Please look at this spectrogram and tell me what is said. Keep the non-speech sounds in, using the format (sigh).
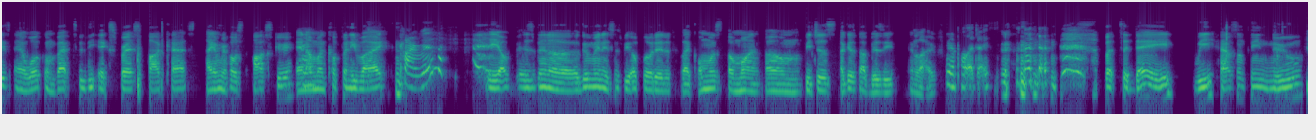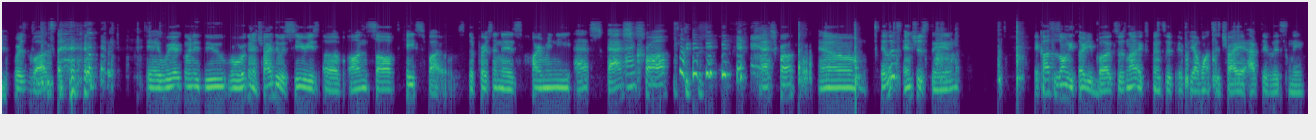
guys, and welcome back to the Express Podcast. I am your host, Oscar, and I'm accompanied by (laughs) Carmen. Yep, it's been a good minute since we uploaded, like almost a month. Um, we just, I guess, got busy in life. We apologize. (laughs) (laughs) but today we have something new. Where's the box? And we're going to do, we're going to try to do a series of unsolved case files. The person is Harmony Ash, Ashcroft. (laughs) Ashcroft. Um, it looks interesting. It costs us only 30 bucks, so it's not expensive if y'all want to try it after listening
